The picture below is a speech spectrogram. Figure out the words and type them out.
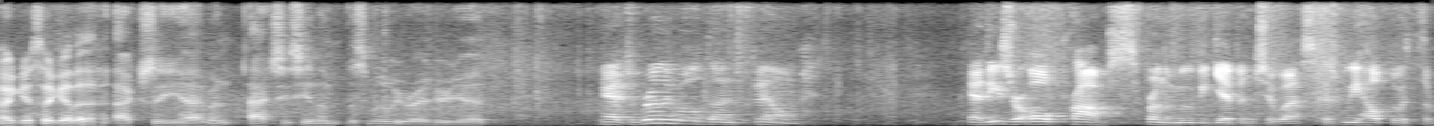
I guess I gotta actually haven't actually seen them, this movie right here yet. Yeah, it's a really well done film. Yeah, these are all props from the movie given to us because we helped with the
